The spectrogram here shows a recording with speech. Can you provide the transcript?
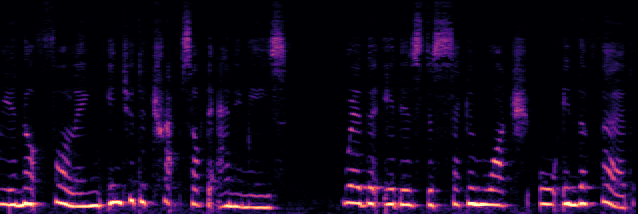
We are not falling into the traps of the enemies, whether it is the second watch or in the third,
